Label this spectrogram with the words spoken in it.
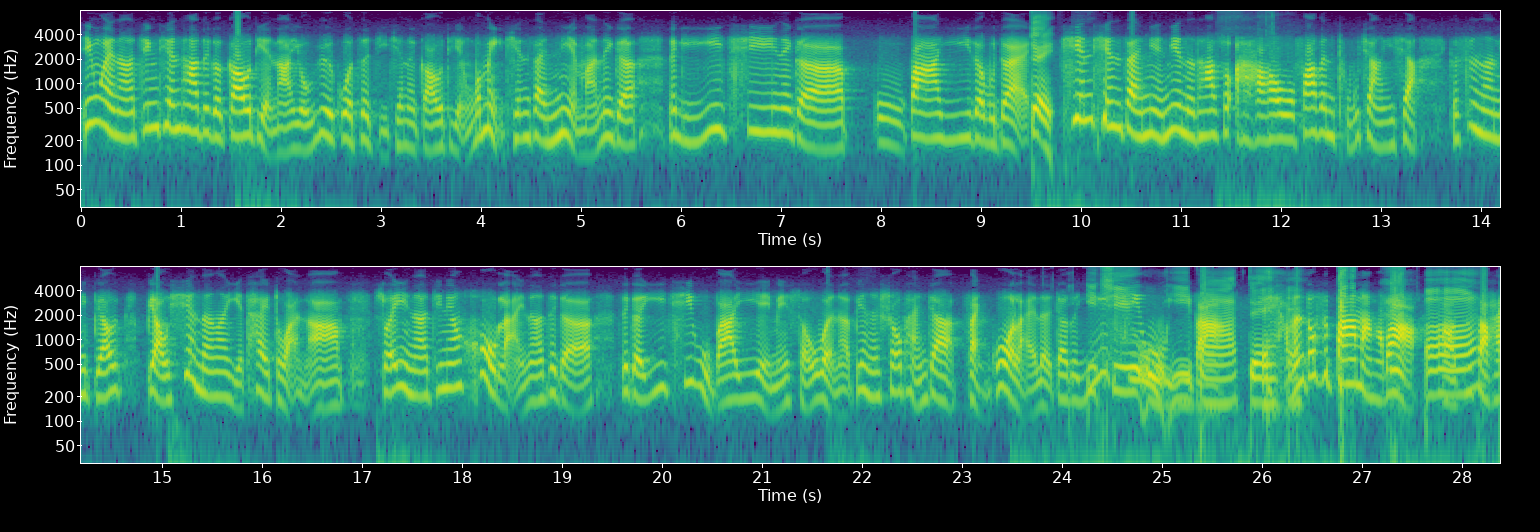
因为呢，今天它这个高点呢，有越过这几天的高点。我每天在念嘛，那个那个一七那个。五八一，对不对？对，天天在念，念的他说啊，好好，我发份图强一下。可是呢，你表表现的呢也太短了，所以呢，今天后来呢，这个这个一七五八一也没守稳了，变成收盘价反过来了，叫做一七五一八。对，反正都是八嘛，好不好？嗯好，至少还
